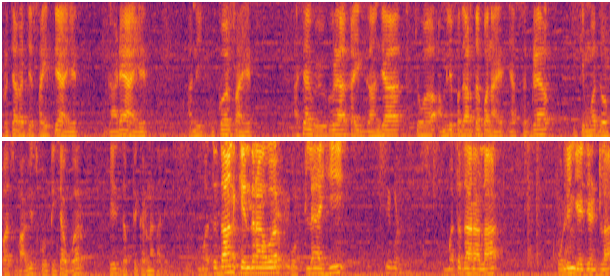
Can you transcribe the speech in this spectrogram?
प्रचाराचे साहित्य आहेत गाड्या आहेत आणि कुकर्स आहेत. अशा वेगवेगळ्या काही गांजा किंवा अंमली पदार्थ पण आहेत. या सगळ्याची किंमत जवळपास बावीस कोटीच्या वर हे जप्त करण्यात आले मतदान केंद्रावर कुठल्याही मतदाराला पोलिंग एजंटला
